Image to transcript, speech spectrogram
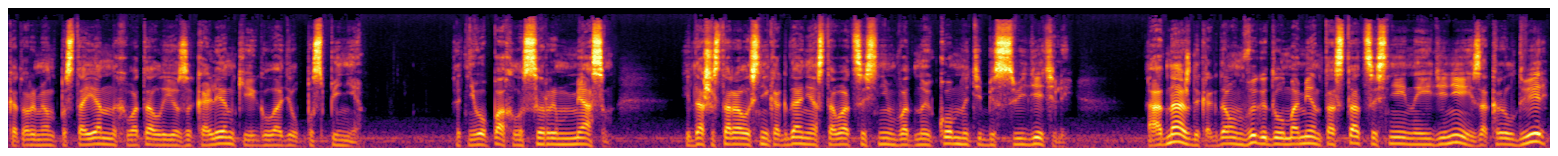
которыми он постоянно хватал ее за коленки и гладил по спине. От него пахло сырым мясом — и Даша старалась никогда не оставаться с ним в одной комнате без свидетелей. А однажды, когда он выгадал момент остаться с ней наедине и закрыл дверь,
